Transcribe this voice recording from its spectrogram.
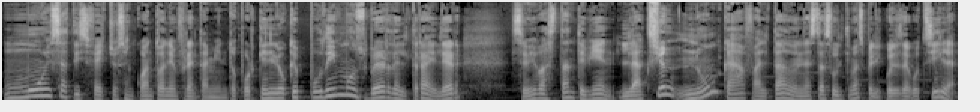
muy satisfechos en cuanto al enfrentamiento, porque en lo que pudimos ver del tráiler se ve bastante bien. La acción nunca ha faltado en estas últimas películas de Godzilla.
